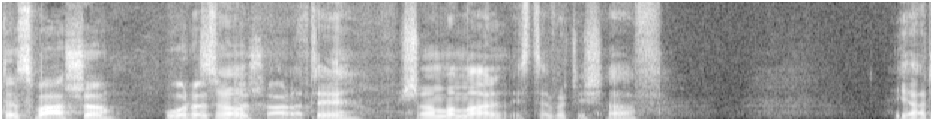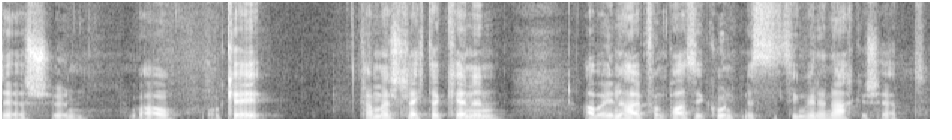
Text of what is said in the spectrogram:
Und das war schon. Bohrer ist So, wieder scharf. warte, schauen wir mal. Ist der wirklich scharf? Ja, der ist schön. Wow, okay. Kann man schlecht erkennen, aber innerhalb von ein paar Sekunden ist das Ding wieder nachgeschärft.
